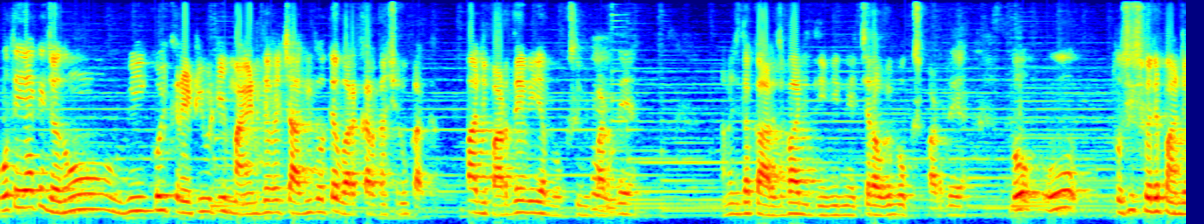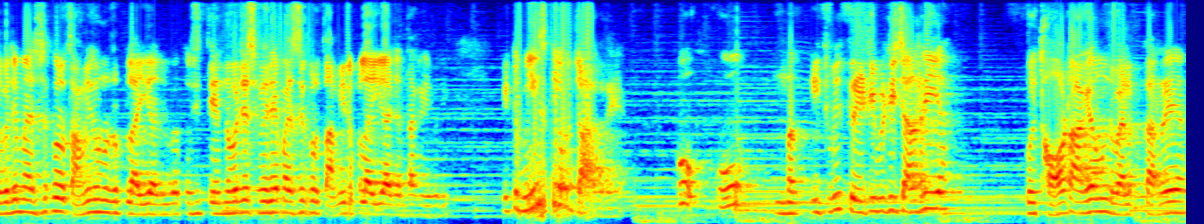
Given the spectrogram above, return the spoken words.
ਉਹ ਤੇ ਇਹ ਹੈ ਕਿ ਜਦੋਂ ਵੀ ਕੋਈ ਕ੍ਰੀਏਟੀਵਿਟੀ ਮਾਈਂਡ ਦੇ ਵਿੱਚ ਆ ਗਈ ਤਾਂ ਉਹ ਤੇ ਵਰਕ ਕਰਨਾ ਸ਼ੁਰੂ ਕਰ ਦਿੰਦਾ ਭਾਜੀ ਪੜ੍ਹਦੇ ਵੀ ਆ ਬੁੱਕਸ ਵੀ ਪੜ੍ਹਦੇ ਆ। ਹਨਾ, ਜਿੱਦਾਂ ਕਾਰਜ ਭਾਜੀ ਦੀ ਵੀ ਨੇਚਰ ਆ, ਉਹ ਵੀ ਬੁੱਕਸ ਪੜ੍ਹਦੇ ਆ। ਤਾਂ ਉਹ ਤੁਸੀਂ ਸਵੇਰੇ 5 ਵਜੇ ਮੈਸੇਜ ਕਰੋ ਤਾਂ ਵੀ ਤੁਹਾਨੂੰ ਰਿਪਲਾਈ ਆ ਜਾਊਗਾ। ਤੁਸੀਂ 3 ਵਜੇ ਸਵੇਰੇ ਮੈਸੇਜ ਕਰੋ ਤਾਂ ਵੀ ਰਿਪਲਾਈ ਆ ਜਾਂਦਾ ਕਈ ਵਾਰੀ। ਇਟ ਮੀਨਸ ਕਿ ਉਹ ਜਾਗ ਰਹੇ ਆ। ਉਹ ਉਹ ਇਟ ਵੀ ਕ੍ਰੀਏਟੀਵਿਟੀ ਚੱਲ ਰਹੀ ਆ। ਕੋਈ ਥਾਟ ਆ ਗਿਆ, ਉਹਨੂੰ ਡਿਵੈਲਪ ਕਰ ਰਹੇ ਆ।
